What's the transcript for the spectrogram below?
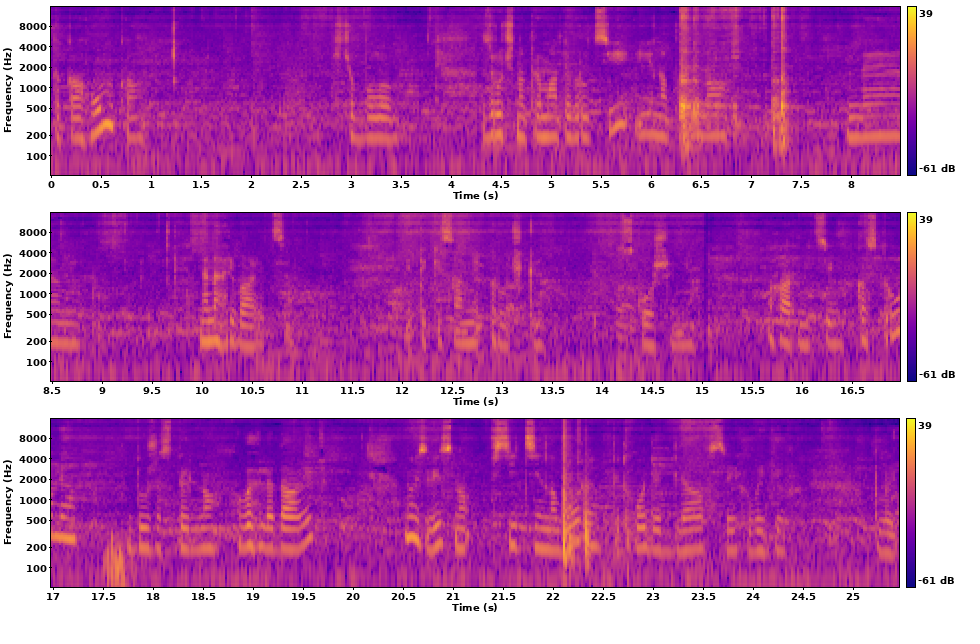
така гумка, щоб було зручно тримати в руці і, напевно, не, не нагрівається. І такі самі ручки скошені. Гарні ці каструлі, дуже стильно виглядають. Ну і звісно, всі ці набори підходять для всіх видів плит.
